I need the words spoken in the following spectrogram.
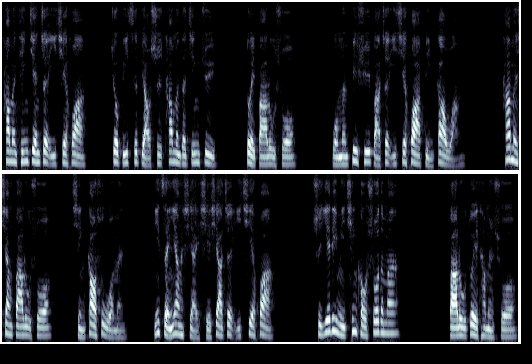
他们听见这一切话，就彼此表示他们的惊惧，对巴路说：“我们必须把这一切话禀告王。”他们向巴路说：“请告诉我们。”你怎样写写下这一切话？是耶利米亲口说的吗？巴路对他们说：“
